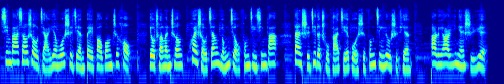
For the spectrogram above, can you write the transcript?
辛巴销售假燕窝事件被曝光之后，有传闻称快手将永久封禁辛巴，但实际的处罚结果是封禁六十天。二零二一年十月。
